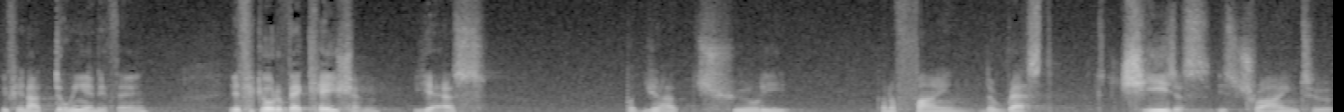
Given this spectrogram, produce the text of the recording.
if you're not doing anything. If you go to vacation, yes. but you're not truly going to find the rest that Jesus is trying to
